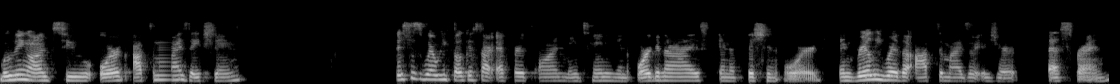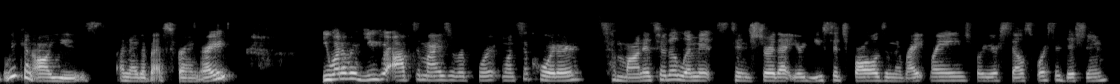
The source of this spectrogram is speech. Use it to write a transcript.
Moving on to org optimization. This is where we focus our efforts on maintaining an organized and efficient org, and really where the optimizer is your best friend. We can all use another best friend, right? You want to review your optimizer report once a quarter to monitor the limits to ensure that your usage falls in the right range for your Salesforce edition.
